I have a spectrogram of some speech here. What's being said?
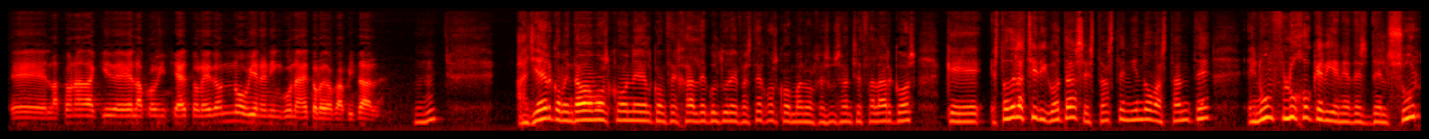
eh, la zona de aquí de la provincia de Toledo, no viene ninguna de Toledo Capital. Ayer comentábamos con el concejal de Cultura y Festejos, con Manuel Jesús Sánchez Alarcos, que esto de las chirigotas se está extendiendo bastante en un flujo que viene desde el sur,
